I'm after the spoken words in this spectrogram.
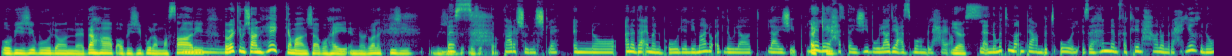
وبيجيبوا لهم ذهب أو بيجيبوا لهم مصاري. فبلكي مشان هيك كمان جابوا هي إنه الولد بيجي وبيجيب بس بتعرف شو المشكلة؟ إنه أنا دائما بقول يلي ما له قد الأولاد لا يجيب، ليه أكيد. ليه حتى يجيب أولاد يعذبوهم بالحياة؟ yes لأنه مثل ما أنت عم بتقول إذا هن مفكرين حالهم رح يغنوا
